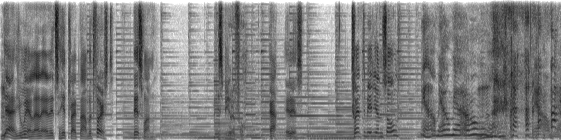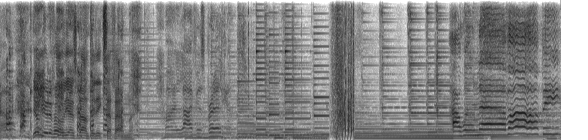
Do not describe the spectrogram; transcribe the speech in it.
Yeah, you will, and, and it's a hit right now. But first, this one. is beautiful. Yeah, it is. 20 million sold? Meow meow meow. meow meow. You're beautiful, James Blunt i Rix FM. My life is brilliant. I will never be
